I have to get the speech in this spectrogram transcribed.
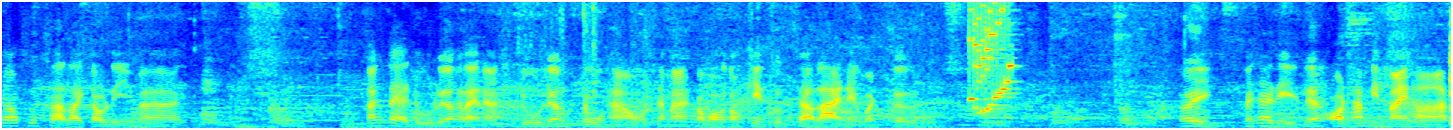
ชอบซุปสาหร่ายเกาหลีมาก ตั้งแต่ดูเรื่องอะไรนะ ดูเรื่องฟูเฮาใช่ไหมเขาบอกต้องกินซุปสาหร่ายในวันเกิดเฮ้ย ไม่ใช่ดิ เรื่อง Autumn in My Heart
